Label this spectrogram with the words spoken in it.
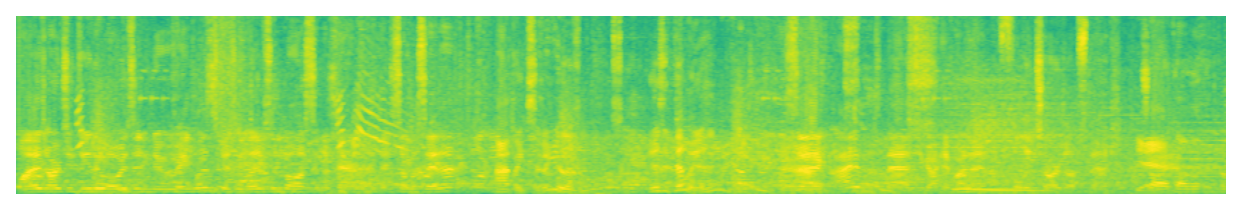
Why is R2D2 always in New England? Because he lives in Boston, apparently. Did someone say that? I think so. I think he lives in Boston. He's in Philly, isn't he? Zach, I'm mad you got hit by that fully charged up smash. Saw it coming. What the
